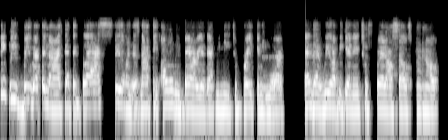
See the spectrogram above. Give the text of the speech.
think we, we recognize that the glass ceiling is not the only barrier that we need to break anymore, and that we are beginning to spread ourselves out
